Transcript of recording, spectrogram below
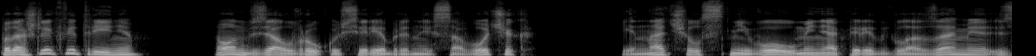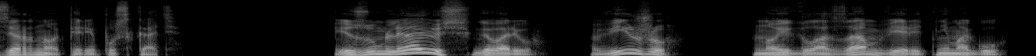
Подошли к витрине. Он взял в руку серебряный совочек и начал с него у меня перед глазами зерно перепускать. «Изумляюсь», — говорю, — «вижу, но и глазам верить не могу.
